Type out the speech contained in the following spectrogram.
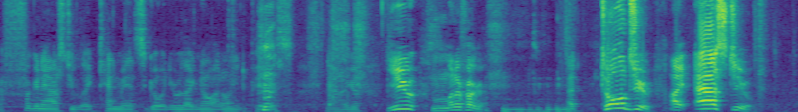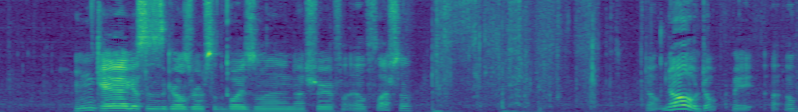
I fucking asked you like 10 minutes ago, and you were like, no, I don't need to piss. now I go, you motherfucker. I told you! I asked you! Okay, I guess this is the girls' room, so the boys, uh, not not sure if it'll flush, though. Don't, no, don't, wait, uh-oh.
